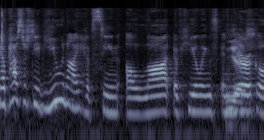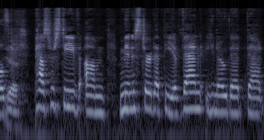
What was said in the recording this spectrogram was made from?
now, Pastor Steve, you and I have seen a lot of healings and Yes, miracles. yes. Pastor Steve um, ministered at the event, you know, that, that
